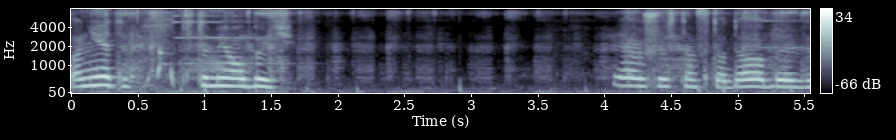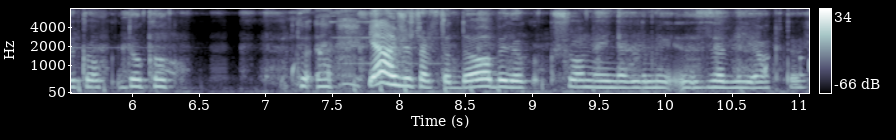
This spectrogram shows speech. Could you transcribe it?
O nie, to, co to miało być? Ja już jestem w to doby, wyko- do ko- ja jestem w to doby, dokokszony i nagle mnie zabija ktoś.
